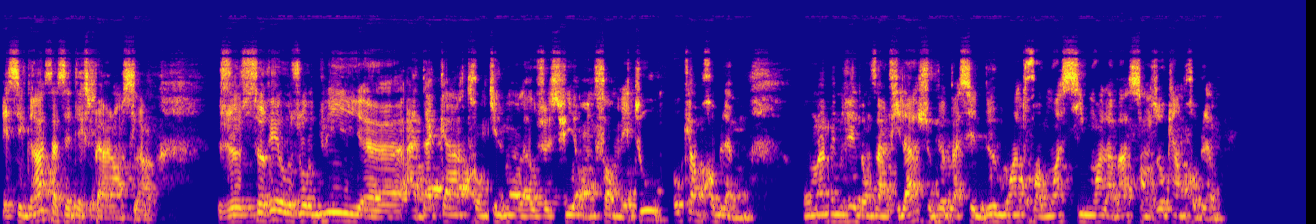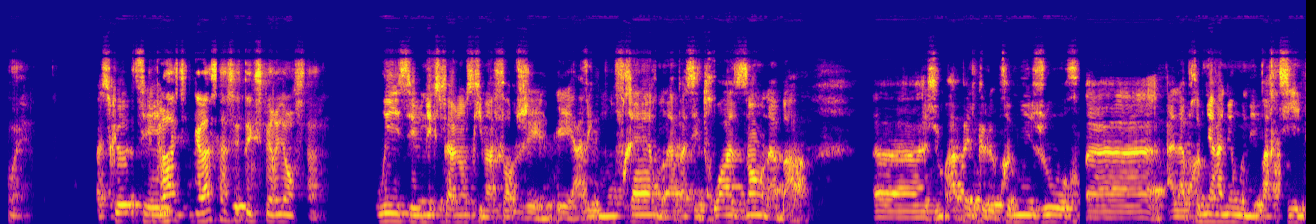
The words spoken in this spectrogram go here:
Et c'est grâce à cette expérience-là. Je serai aujourd'hui euh, à Dakar tranquillement, là où je suis, en forme et tout, aucun problème. On m'amènerait dans un village, je peux passer deux mois, trois mois, six mois là-bas sans aucun problème. Ouais. Parce que c'est grâce, à cette expérience-là. Oui, c'est une expérience qui m'a forgé. Et avec mon frère, on a passé trois ans là-bas. Euh, je me rappelle que le premier jour, euh, à la première année où on est parti,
